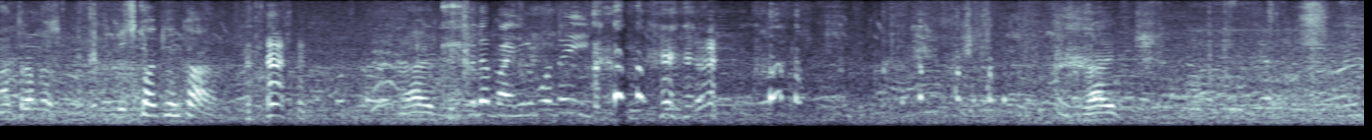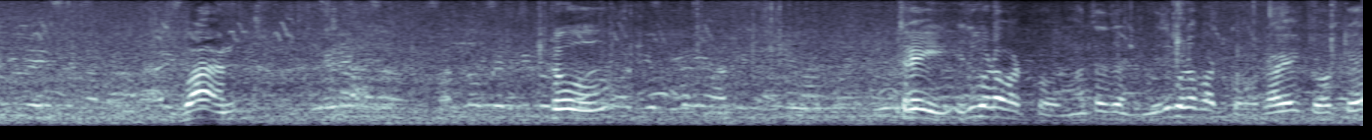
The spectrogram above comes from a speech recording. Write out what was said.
మంత్రం వేసుకుందాం. చూసుకోకి ఇంకా. Right. Right. One two three. ఇది కూడా పట్టుకో మంత్రదండం. ఇది కూడా పట్టుకో. Right okay.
